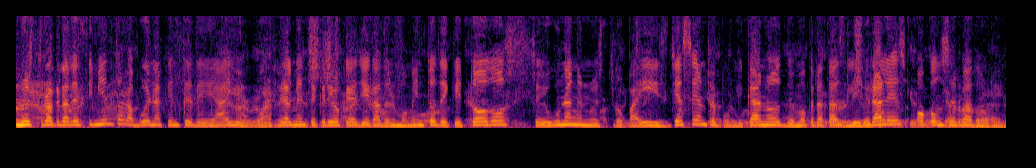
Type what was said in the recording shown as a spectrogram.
Nuestro agradecimiento a la buena gente de Iowa. Realmente creo que ha llegado el momento de que todos se unan en nuestro país, ya sean republicanos, demócratas, liberales o conservadores.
